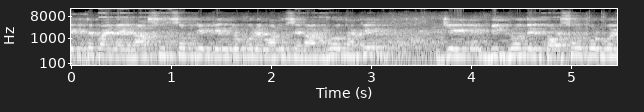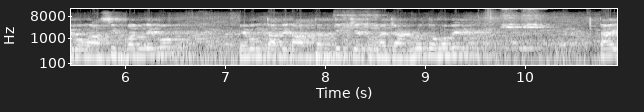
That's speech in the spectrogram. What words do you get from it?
দেখতে পায় না। এই রাস উৎসবকে কেন্দ্র করে মানুষের আগ্রহ থাকে যে বিগ্রহদের দর্শন করব এবং আশীর্বাদ নেব এবং তাদের আধ্যাত্মিক চেতনা জাগ্রত হবে। তাই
